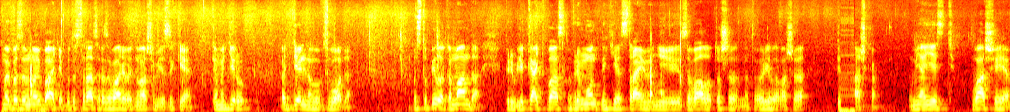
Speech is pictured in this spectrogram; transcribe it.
Мой позывной батя, буду стараться разговаривать на вашем языке. Командир отдельного взвода. Поступила команда привлекать вас в ремонтных и отстраивании завалов, то, что натворила ваша пи***шка. У меня есть ваши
